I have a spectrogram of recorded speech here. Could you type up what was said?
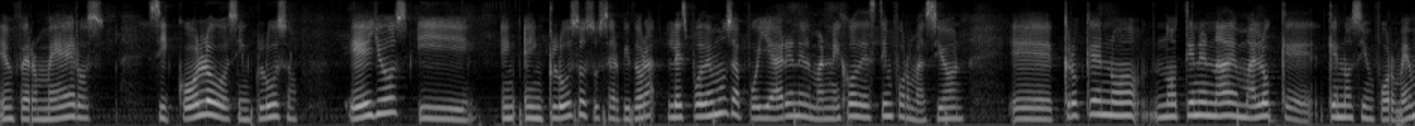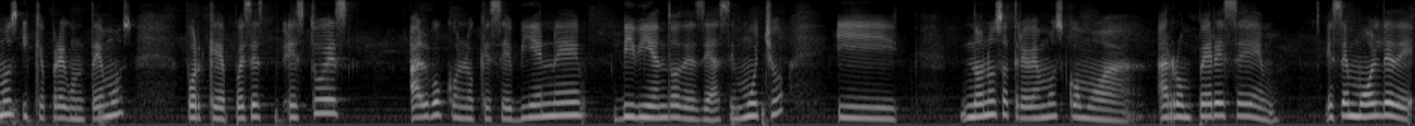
enfermeros, psicólogos incluso. Ellos y, e incluso su servidora les podemos apoyar en el manejo de esta información eh, creo que no, no tiene nada de malo que, nos informemos y que preguntemos, porque pues esto es algo con lo que se viene viviendo desde hace mucho y no nos atrevemos como a, romper ese, ese molde de,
